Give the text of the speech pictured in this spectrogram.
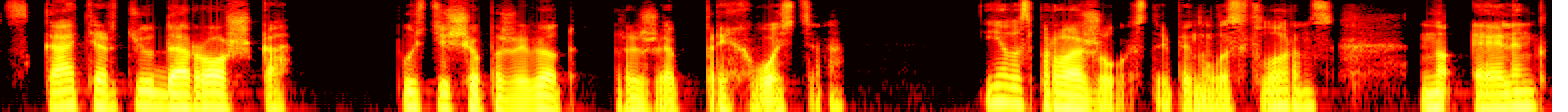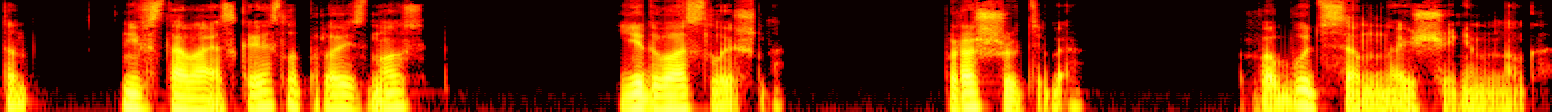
С катертью дорожка. Пусть еще поживет рыжая прихвостина. Я вас провожу», — встрепенулась Флоренс, но Эллингтон, не вставая с кресла, произнес едва слышно. «Прошу тебя, побудь со мной еще немного».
